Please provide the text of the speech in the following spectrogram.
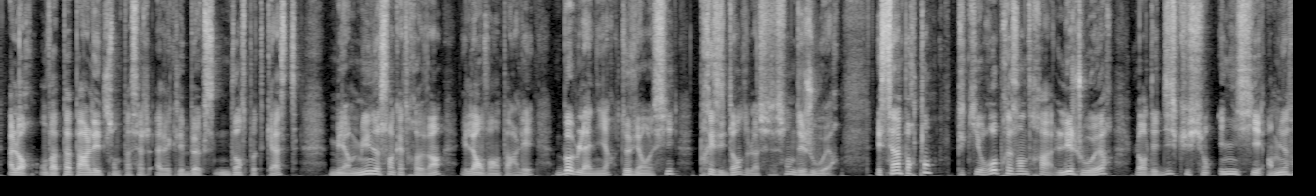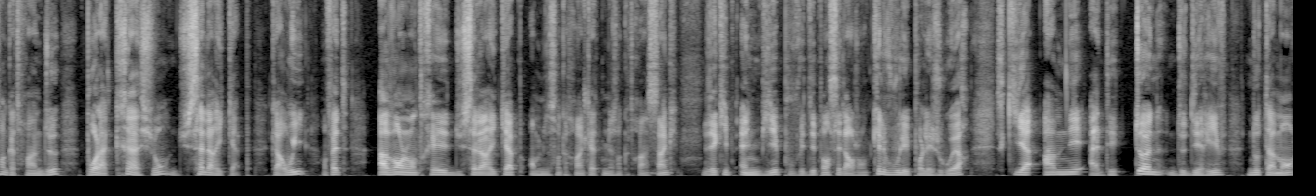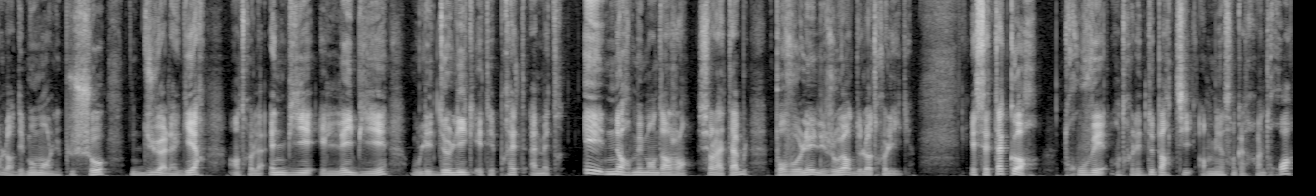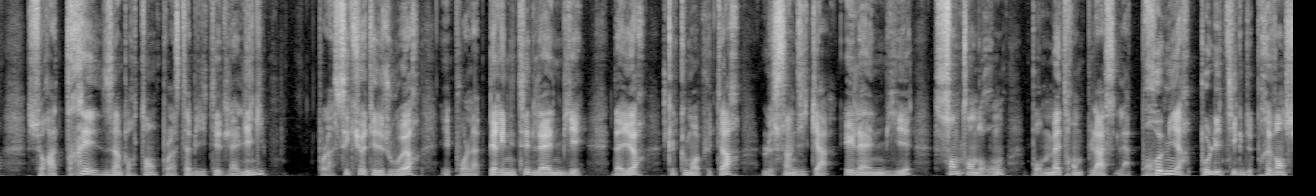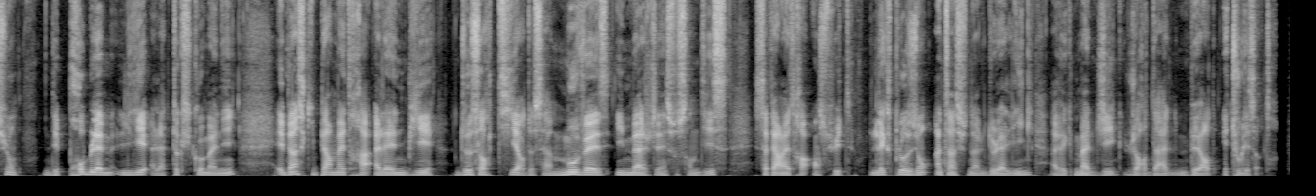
Alors, on va pas parler de son passage avec les Bucks dans ce podcast, mais en 1980, et là on va en parler, Bob Lanier devient aussi président de l'association des joueurs. Et c'est important, puisqu'il représentera les joueurs lors des discussions initiées en 1982 pour la création du salary cap. Car oui, en fait, avant l'entrée du salary cap en 1984-1985, les équipes NBA pouvaient dépenser l'argent qu'elles voulaient pour les joueurs, ce qui a amené à des tonnes de dérives, notamment lors des moments les plus chauds dus à la guerre entre la NBA et l'ABA, où les deux ligues étaient prêtes à mettre énormément d'argent sur la table pour voler les joueurs de l'autre ligue. Et cet accord trouvé entre les deux parties en 1983 sera très important pour la stabilité de la ligue, pour la sécurité des joueurs et pour la pérennité de la NBA. D'ailleurs, quelques mois plus tard, le syndicat et la NBA s'entendront pour mettre en place la première politique de prévention des problèmes liés à la toxicomanie, et eh bien ce qui permettra à la NBA de sortir de sa mauvaise image des années 70. Ça permettra ensuite l'explosion internationale de la ligue avec Magic, Jordan, Bird et tous les autres.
